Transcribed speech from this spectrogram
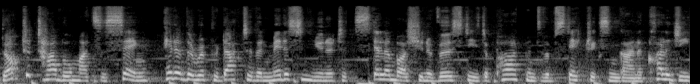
Dr. Thabo Matsaseng, head of the Reproductive and Medicine Unit at Stellenbosch University's Department of Obstetrics and Gynecology,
